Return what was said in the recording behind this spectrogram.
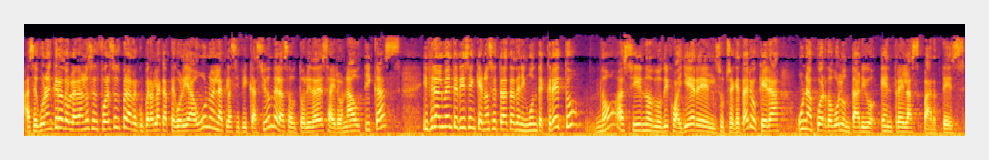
Aseguran que redoblarán los esfuerzos para recuperar la categoría 1 en la clasificación de las autoridades aeronáuticas. Y finalmente dicen que no se trata de ningún decreto, ¿no? Así nos lo dijo ayer el subsecretario, que era un acuerdo voluntario entre las partes.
